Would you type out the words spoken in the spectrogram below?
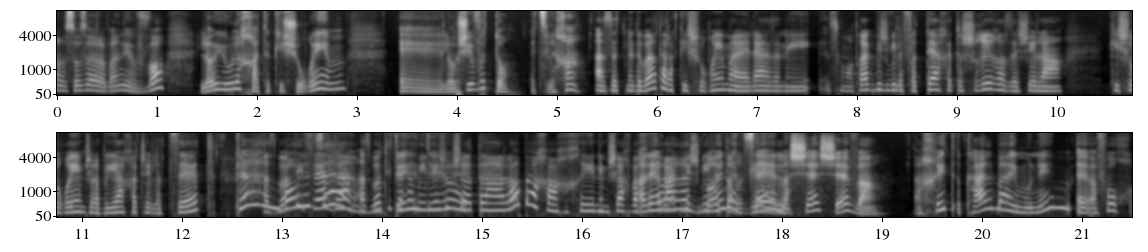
על הסוס הלבן יבוא, לא יהיו לך את הכישורים אה, להושיב אותו אצלך. אז את מדברת על הכישורים האלה, אז אני, זאת אומרת, רק בשביל לפתח את השריר הזה של הכישורים, של הביחד, של לצאת, כן, אז בוא בואו תצא נצא. גם, אז בוא תצא גם עם מישהו. שאתה לא בהכרח הכי נמשך והכי אני רק אומרת, בשביל בואי נצא לתרגל. עם השש-שבע. הכי קל באימונים, אה, הפוך,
